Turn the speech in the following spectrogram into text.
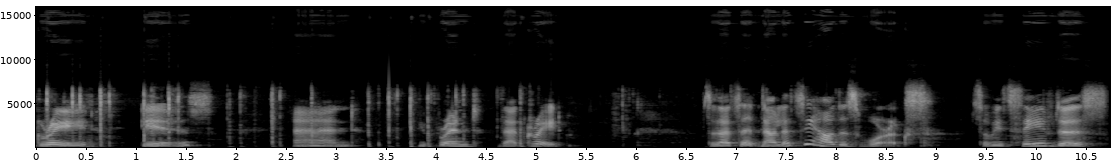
grade is and you print that grade. So that's it. Now let's see how this works. So we save this.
